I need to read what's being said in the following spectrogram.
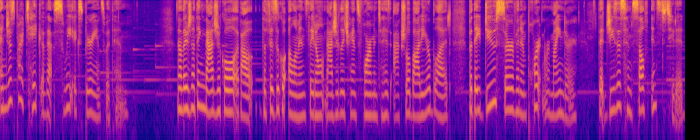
and just partake of that sweet experience with Him. Now, there's nothing magical about the physical elements. They don't magically transform into his actual body or blood, but they do serve an important reminder that Jesus himself instituted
